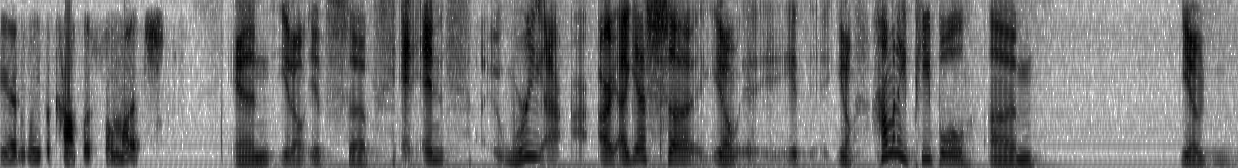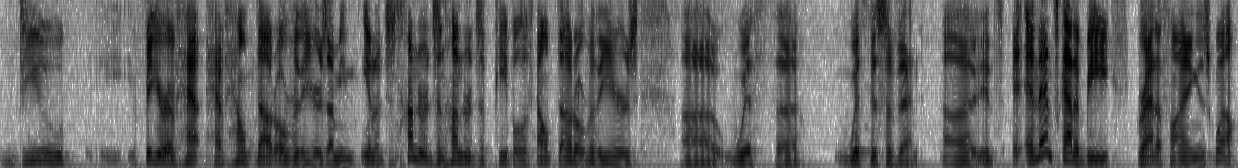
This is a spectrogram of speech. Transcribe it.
and we've accomplished so much. And you know, it's uh, and, and we, I guess, uh, you know, it, you know, how many people, um, you know, do you figure have ha- have helped out over the years. I mean, you know, just hundreds and hundreds of people have helped out over the years uh, with uh, with this event. Uh, it's and that's got to be gratifying as well.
